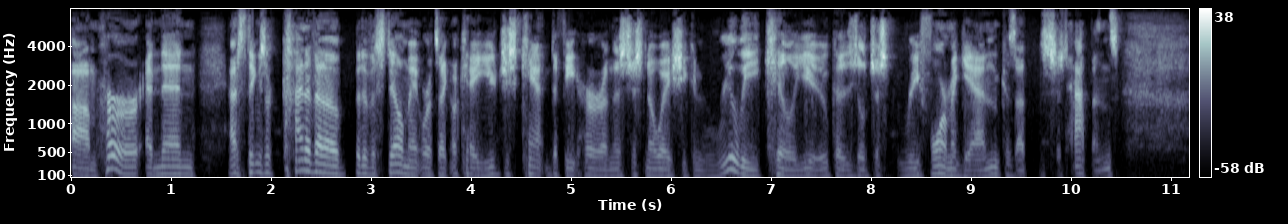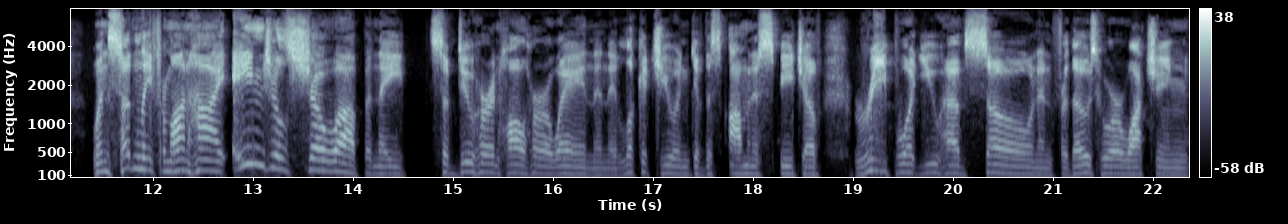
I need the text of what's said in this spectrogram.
um, her, and then as things are kind of at a bit of a stalemate, where it's like, okay, you just can't defeat her, and there's just no way she can really kill you because you'll just reform again because that just happens. When suddenly from on high, angels show up and they subdue her and haul her away, and then they look at you and give this ominous speech of "reap what you have sown." And for those who are watching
